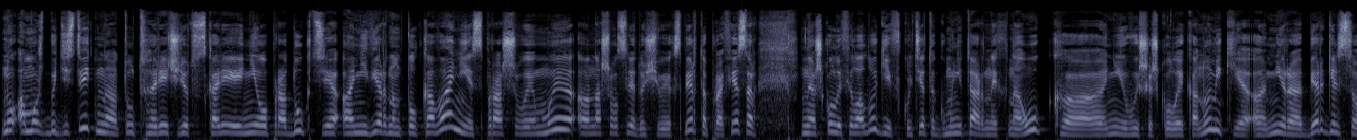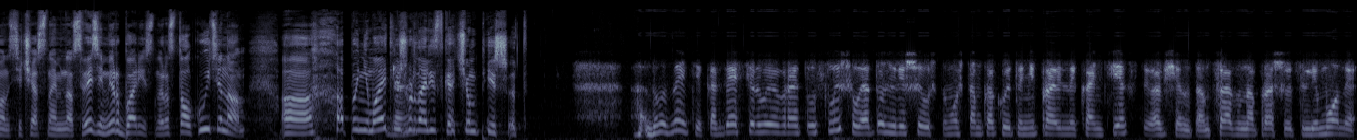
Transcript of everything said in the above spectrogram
Ну, а может быть, действительно, тут речь идет скорее не о продукте, а о неверном толковании, спрашиваем мы э, нашего следующего эксперта, профессор э, школы филологии, факультета гуманитарных наук, э, НИИ Высшей школы экономики Мира Бергельсон. Сейчас с нами на связи. Мир Борисовна, растолкуйте нам, а понимает да. ли журналистка, о чем пишет? Ну, вы знаете, когда я впервые про это услышала, я тоже решила, что, может, там какой-то неправильный контекст, и вообще, ну, там сразу напрашиваются лимоны,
